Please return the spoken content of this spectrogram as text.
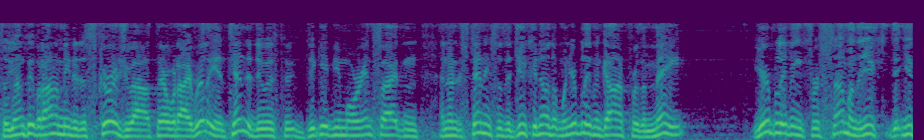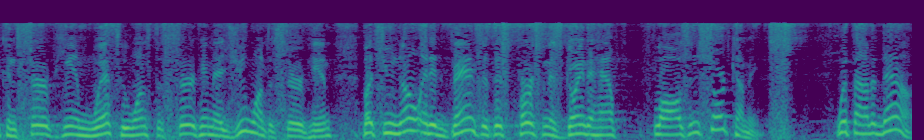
So young people, I don't mean to discourage you out there. What I really intend to do is to, to give you more insight and, and understanding so that you can know that when you're believing God for the mate, you're believing for someone that you, that you can serve him with who wants to serve him as you want to serve him, but you know in advance that this person is going to have flaws and shortcomings, without a doubt.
